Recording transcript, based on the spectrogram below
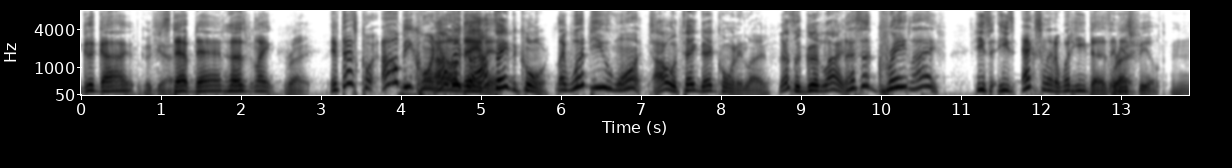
good guy, Good guy. stepdad, husband. Like, Right. if that's corn, I'll be corny I'll, all be, day. I'll then. take the corn. like, what do you want? I will take that corny life. That's a good life. That's a great life. He's he's excellent at what he does in his field. mm-hmm.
